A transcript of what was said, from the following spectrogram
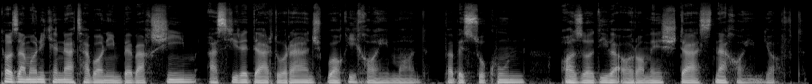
تا زمانی که نتوانیم ببخشیم اسیر درد و رنج باقی خواهیم ماند و به سکون آزادی و آرامش دست نخواهیم یافت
